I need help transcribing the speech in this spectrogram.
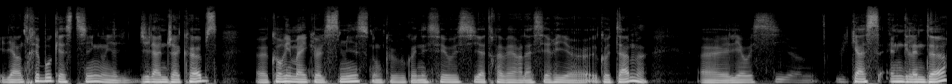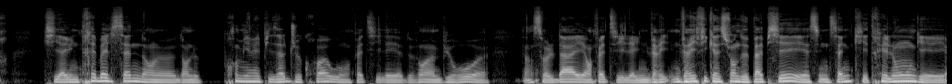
Il y a un très beau casting. Il y a Gillian Jacobs, euh, Corey Michael Smith, donc, que vous connaissez aussi à travers la série euh, Gotham. Euh, il y a aussi Lucas Englender, qui a une très belle scène dans le, dans le premier épisode, je crois, où en fait il est devant un bureau d'un soldat et en fait il a une vérification de papier et c'est une scène qui est très longue et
